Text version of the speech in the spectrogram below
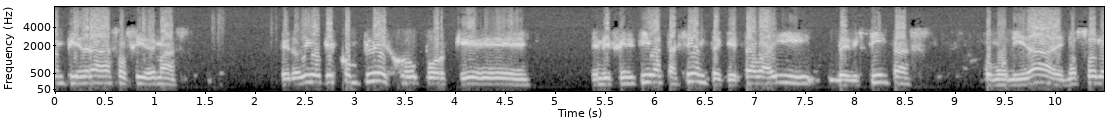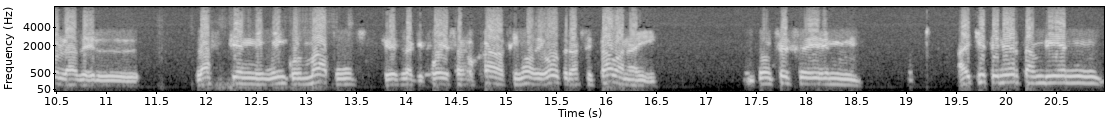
en piedrazos y demás. Pero digo que es complejo porque, en definitiva, esta gente que estaba ahí de distintas comunidades, no solo la del Lasken y Winkle Mapu, que es la que fue desalojada, sino de otras, estaban ahí. Entonces, eh, hay que tener también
